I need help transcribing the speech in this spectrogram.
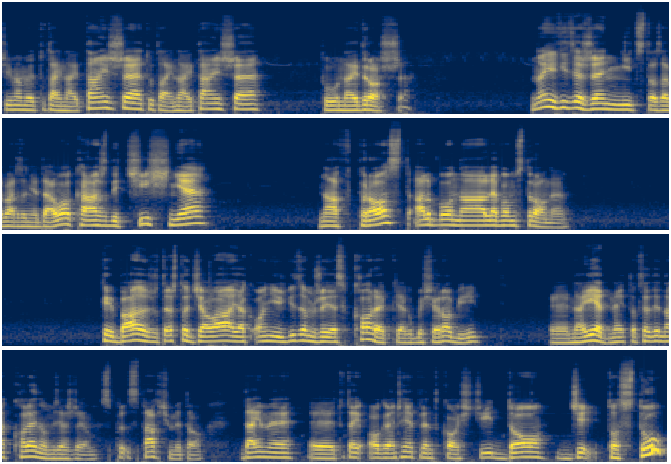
Czyli mamy tutaj najtańsze, tutaj najtańsze, tu najdroższe. No i widzę, że nic to za bardzo nie dało. Każdy ciśnie na wprost albo na lewą stronę. Chyba, że też to działa, jak oni widzą, że jest korek, jakby się robi e, na jednej, to wtedy na kolejną zjeżdżają. Sp sprawdźmy to. Dajmy e, tutaj ograniczenie prędkości do, do 100?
